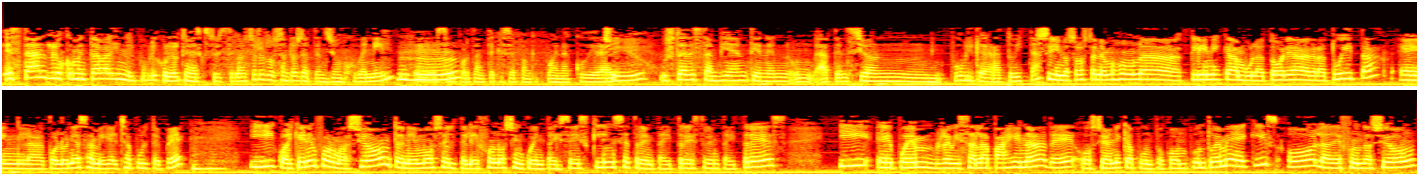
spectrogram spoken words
Están, lo comentaba alguien del público la última vez que estuviste con nosotros, los centros de atención juvenil. Eh, es importante que sepan que pueden acudir ahí. Sí. Ustedes también tienen um, atención pública gratuita. Sí, nosotros tenemos una clínica ambulatoria gratuita en la colonia San Miguel Chapultepec y cualquier información tenemos el teléfono 5615-3333 y eh, pueden revisar la página de oceánica.com.mx o la de fundación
